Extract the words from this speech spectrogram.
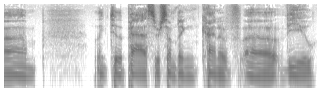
um, link to the past or something kind of uh, view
